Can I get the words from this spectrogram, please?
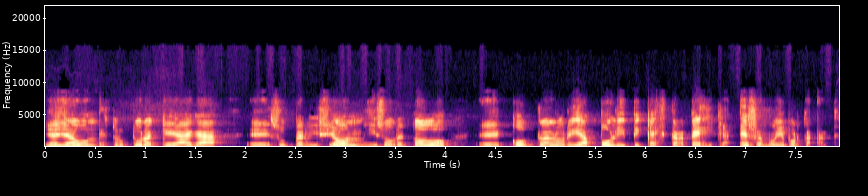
y haya una estructura que haga eh, supervisión y sobre todo eh, Contraloría Política Estratégica. Eso es muy importante.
